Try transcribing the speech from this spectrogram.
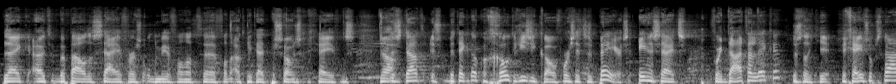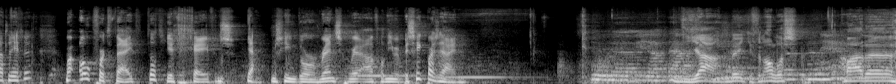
Blijkt uit bepaalde cijfers, onder meer van, het, eh, van de autoriteit persoonsgegevens. Ja. Dus dat is, betekent ook een groot risico voor ZZP'ers. Enerzijds voor datalekken, dus dat je gegevens op straat liggen. Maar ook voor het feit dat je gegevens ja, misschien door een ransomware aanval niet meer beschikbaar zijn. Ja, een beetje van alles. Maar eh,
